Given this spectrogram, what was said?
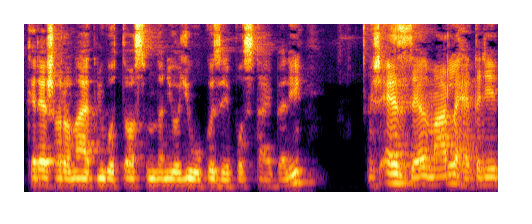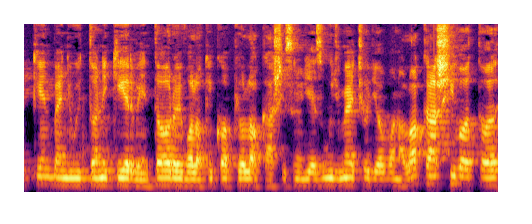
keres, arra már nyugodtan azt mondani, hogy jó középosztálybeli. És ezzel már lehet egyébként benyújtani kérvényt arra, hogy valaki kapjon lakást, hiszen ugye ez úgy megy, hogy van a lakáshivatal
